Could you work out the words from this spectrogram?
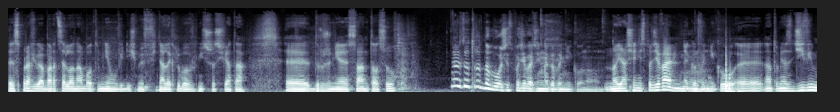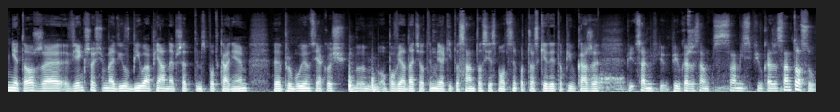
e, sprawiła Barcelona, bo o tym nie mówiliśmy w finale klubowych Mistrzostw Świata e, drużynie Santosu. No ale to trudno było się spodziewać innego wyniku. No. No ja się nie spodziewałem innego Mm. wyniku, e, natomiast dziwi mnie to, że większość mediów biła pianę przed tym spotkaniem, e, próbując jakoś opowiadać o tym, jaki to Santos jest mocny, podczas kiedy to piłkarze, pi, sami pi- piłkarze, sam, sami piłkarze Santosu,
